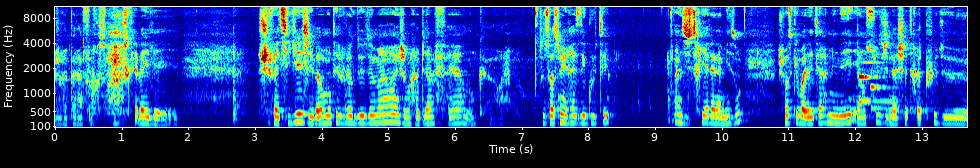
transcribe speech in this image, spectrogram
j'aurai pas la force. Parce que là, il est. Je suis fatiguée, j'ai pas monté le vlog de demain et j'aimerais bien le faire. Donc voilà. De toute façon, il reste des goûters industriels à la maison. Je pense qu'on va les terminer et ensuite, je n'achèterai plus de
